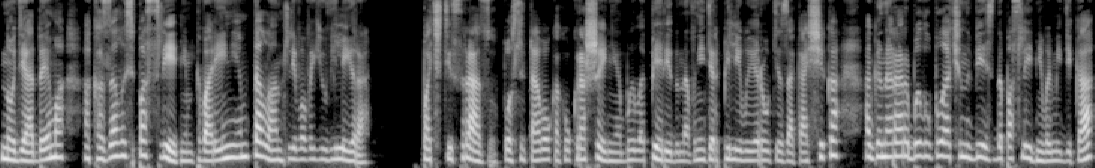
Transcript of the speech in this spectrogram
Но диадема оказалась последним творением талантливого ювелира. Почти сразу после того, как украшение было передано в нетерпеливые руки заказчика, а гонорар был уплачен весь до последнего медика,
